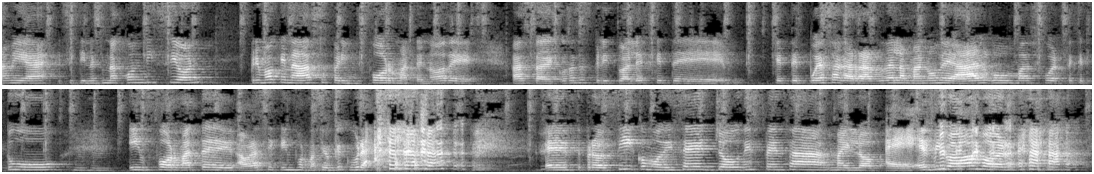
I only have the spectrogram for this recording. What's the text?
amiga, si tienes una condición, primero que nada, súper infórmate, ¿no? De hasta de cosas espirituales que te que te puedas agarrar de la mano de algo más fuerte que tú. Infórmate, ahora sí que información que cura. este, pero sí, como dice Joe Dispensa, my love, eh, es mi nuevo amor.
